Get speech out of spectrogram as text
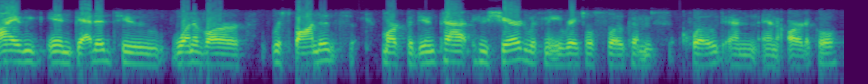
I'm indebted to one of our respondents, Mark Padoongpatt, who shared with me Rachel Slocum's quote and, and article.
